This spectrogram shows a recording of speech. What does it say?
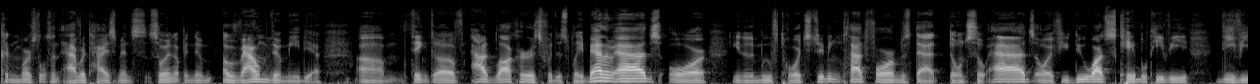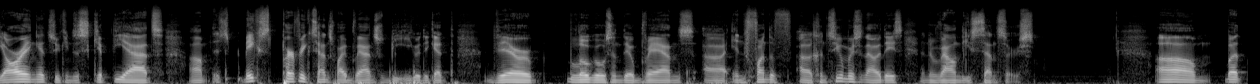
commercials and advertisements showing up in the around their media. Um, think of ad blockers for display banner ads, or you know the move towards streaming platforms that don't show ads, or if you do watch cable TV, DVRing it so you can just skip the ads. Um, it makes perfect sense why brands would be eager to get their logos and their brands uh, in front of uh, consumers nowadays and around these sensors. Um, but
